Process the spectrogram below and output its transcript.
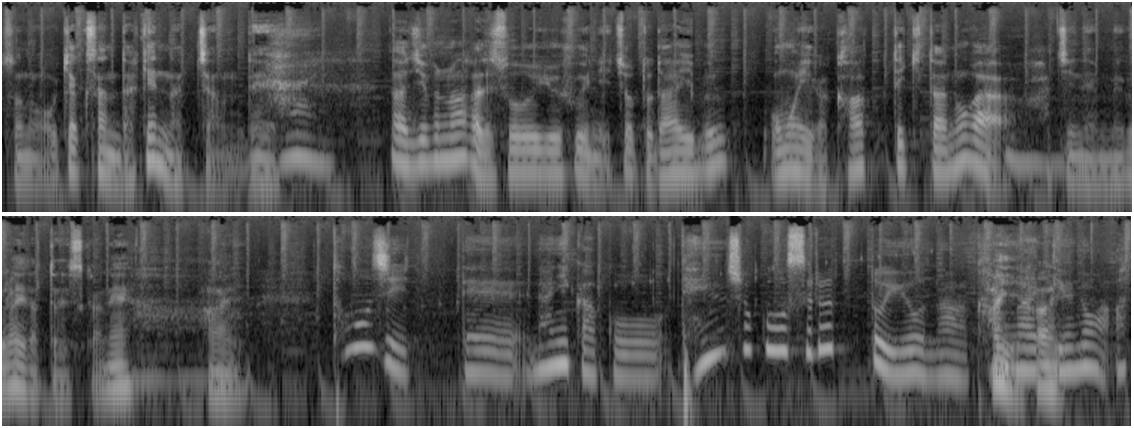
そのお客さんだけになっちゃうんで、はい、自分の中でそういうふうにちょっとだいぶ思いが変わってきたのが8年目ぐらいだったですかね。うん、はい、当時で何かこう転職をするというような考えっていうのはあっ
